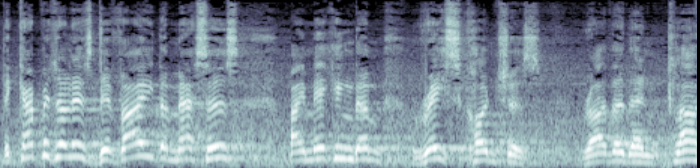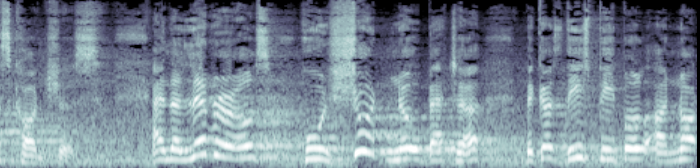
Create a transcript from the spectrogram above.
the capitalists divide the masses by making them race conscious rather than class conscious. And the liberals, who should know better, because these people are not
